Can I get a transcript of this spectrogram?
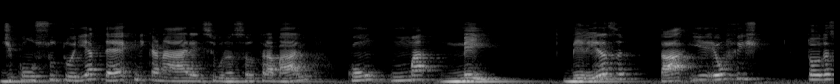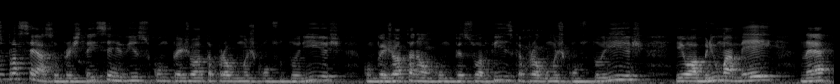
de consultoria técnica na área de segurança do trabalho com uma MEI. Beleza? tá? E eu fiz todo esse processo. Eu prestei serviço como PJ para algumas consultorias, como PJ não, como pessoa física para algumas consultorias. Eu abri uma MEI, né?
